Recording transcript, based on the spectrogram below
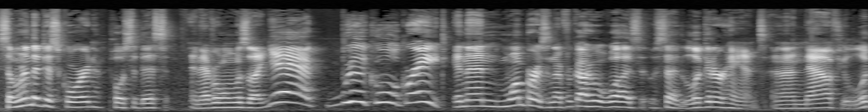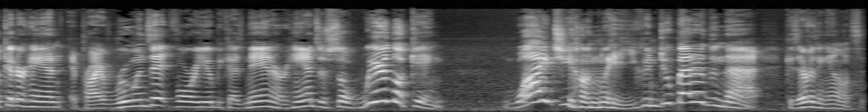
someone in the Discord posted this and everyone was like, yeah, really cool, great. And then one person, I forgot who it was, said, look at her hands. And now if you look at her hand, it probably ruins it for you because man, her hands are so weird looking. Why, Ji-Young Lee? You can do better than that because everything else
